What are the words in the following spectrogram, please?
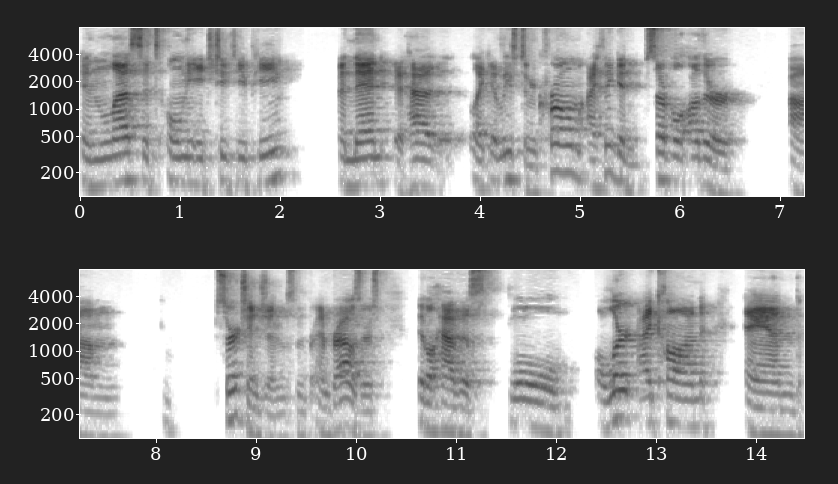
unless it's only HTTP, and then it has like at least in Chrome, I think in several other um, search engines and, and browsers, it'll have this little alert icon and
